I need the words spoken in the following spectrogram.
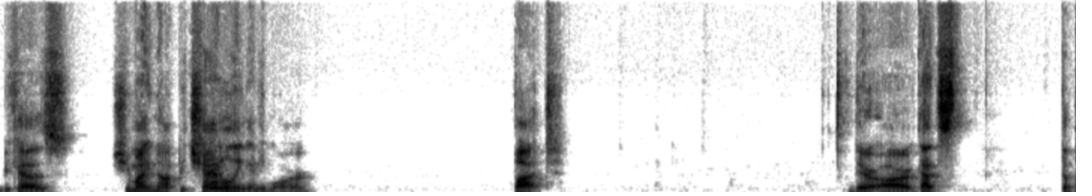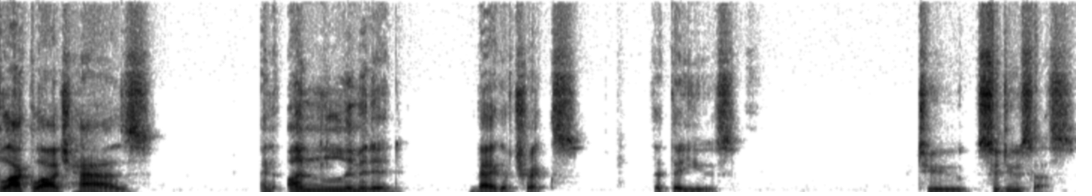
Because she might not be channeling anymore, but there are that's the Black Lodge has an unlimited bag of tricks that they use to seduce us.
